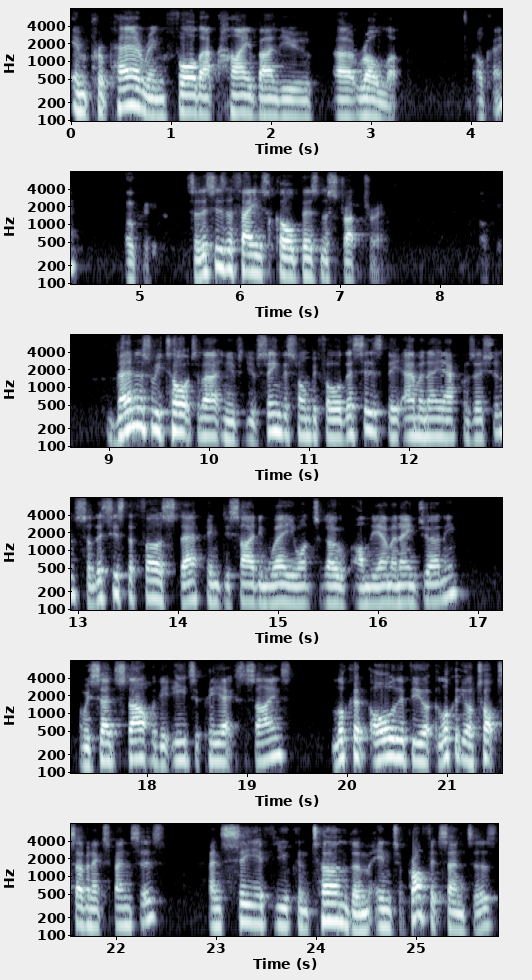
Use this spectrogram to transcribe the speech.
in preparing for that high value uh, roll up. Okay. Okay. So this is the phase called business structuring. Okay. Then, as we talked about, and you've, you've seen this one before, this is the M&A acquisition. So this is the first step in deciding where you want to go on the M&A journey. And we said start with your E to P exercise. Look at all of your look at your top seven expenses and see if you can turn them into profit centers.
